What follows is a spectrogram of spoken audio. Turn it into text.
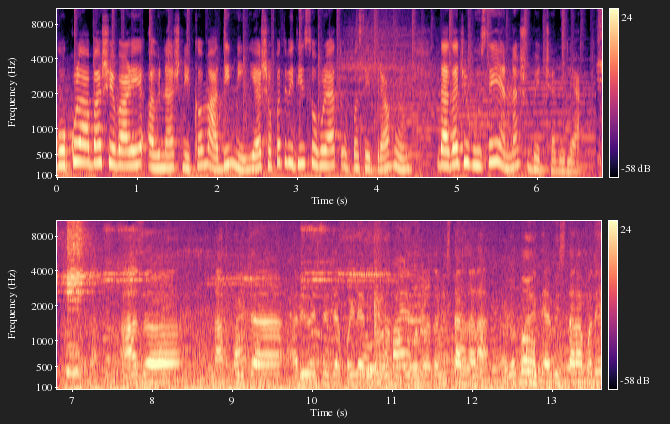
गोकुळाबा शेवाळे अविनाश निकम आदींनी या शपथविधी सोहळ्यात उपस्थित राहून दादाजी भुसे यांना शुभेच्छा दिल्या. आज नागपूरच्या अधिवेशनाच्या पहिल्या दिवशी जो मंत्रिमंडळाचा विस्तार झाला आणि त्या विस्तारामध्ये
